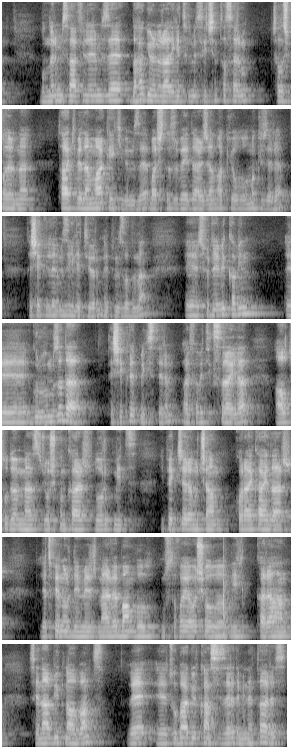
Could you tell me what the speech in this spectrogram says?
bunların misafirlerimize daha görünür hale getirilmesi için tasarım çalışmalarını takip eden marka ekibimize, başta Zübeyde Ercan Akyol olmak üzere teşekkürlerimizi iletiyorum hepimiz adına. E, Sürdürülebilir Kabin e, grubumuza da teşekkür etmek isterim. Alfabetik sırayla Altuğ Dönmez, Coşkun Kar, Doruk Mit, İpek Ceren Uçan, Koray Kaydar, Lütfiye Nur Demir, Merve Bambul, Mustafa Yavaşoğlu, Nil Karahan, Sena Büyüknalbant ve e, Tuğba Gürkan sizlere de minnettarız.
